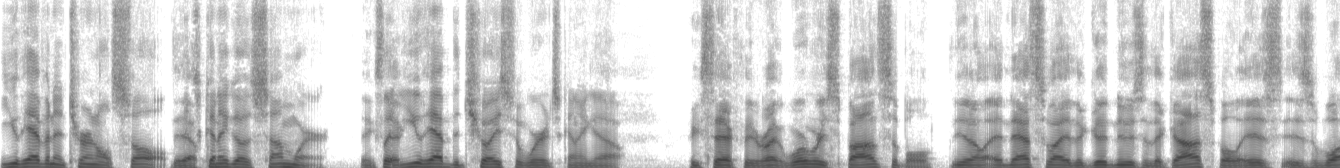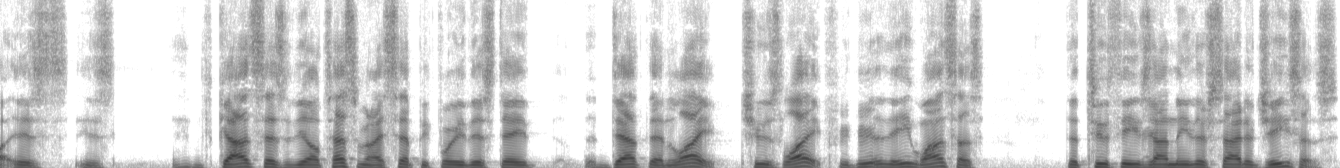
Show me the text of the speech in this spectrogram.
You have an eternal soul. Yeah. It's going to go somewhere, but Exactly. you have the choice of where it's going to go. Exactly right. We're responsible, you know, and that's why the good news of the gospel is is what is is God says in the Old Testament, "I set before you this day death and life. Choose life." He wants us. The two thieves on either side of Jesus.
